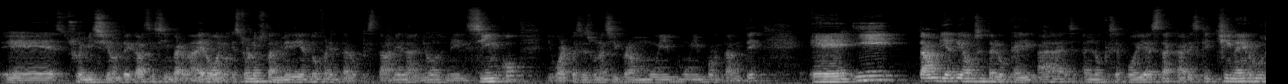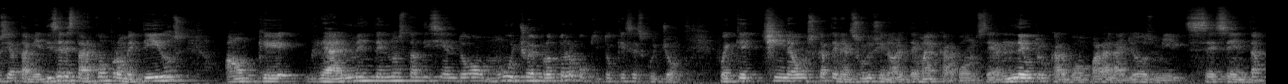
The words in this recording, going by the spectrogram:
eh, su emisión de gases invernadero. Bueno, esto lo están midiendo frente a lo que estaba en el año 2005, igual pues es una cifra muy, muy importante. Eh, y también, digamos, entre lo que hay, ah, en lo que se podía destacar es que China y Rusia también dicen estar comprometidos, aunque realmente no están diciendo mucho. De pronto, lo poquito que se escuchó fue que China busca tener solucionado el tema del carbón, ser neutro carbón para el año 2060,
